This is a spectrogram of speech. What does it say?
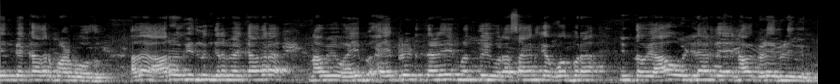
ಏನು ಬೇಕಾದ್ರೂ ಮಾಡ್ಬೋದು. ಅದೇ ಆರೋಗ್ಯದಿಂದ ಇರಬೇಕಾದ್ರೆ ನಾವು ಇವು ಹೈಬ್, ಹೈಬ್ರಿಡ್ ತಳಿ ಮತ್ತು ಇವು ರಾಸಾಯನಿಕ ಗೊಬ್ಬರ ಇಂಥವು ಯಾವ ಇಡ್ಲಾರ್ದೆ ನಾವು ಬೆಳೆ ಬೆಳಿಬೇಕು.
